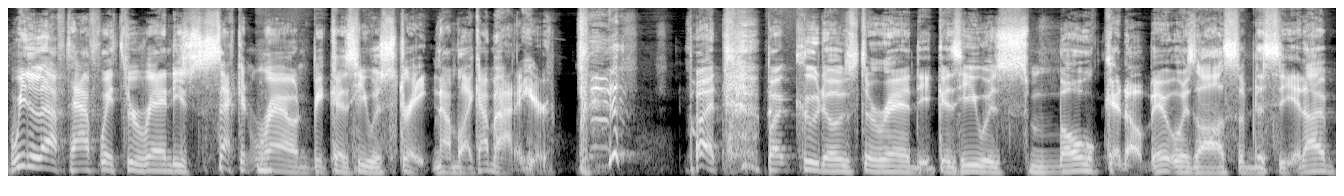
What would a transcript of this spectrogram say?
We left halfway through Randy's second round because he was straight, and I'm like, I'm out of here. but but kudos to Randy because he was smoking them. It was awesome to see, and I'm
